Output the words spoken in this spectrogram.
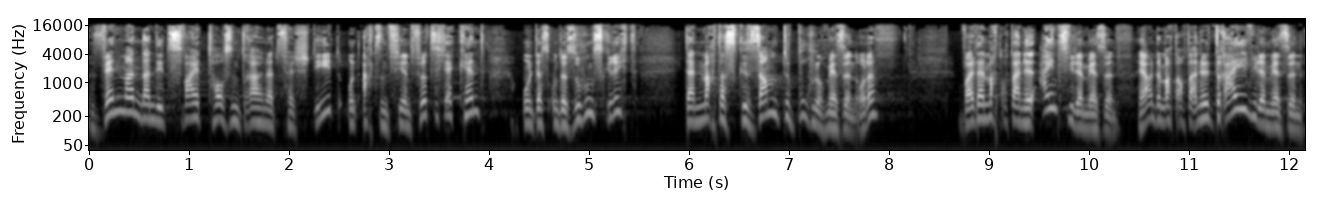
wenn man dann die 2300 versteht und 1844 erkennt und das Untersuchungsgericht, dann macht das gesamte Buch noch mehr Sinn, oder? Weil dann macht auch Daniel 1 wieder mehr Sinn. Ja, und dann macht auch Daniel 3 wieder mehr Sinn.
